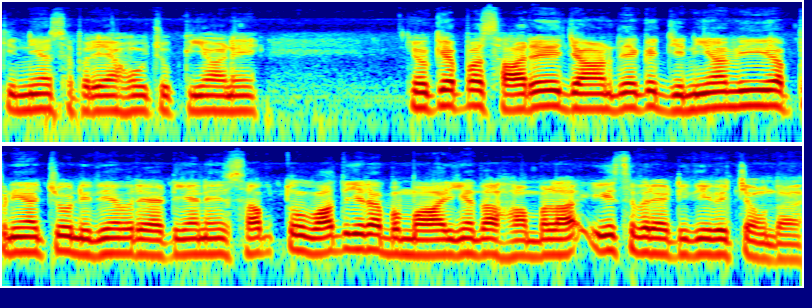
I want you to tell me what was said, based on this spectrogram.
ਕਿੰਨੀਆਂ ਸਪਰੇਹਾਂ ਹੋ ਚੁੱਕੀਆਂ ਨੇ। ਕਿਉਂਕਿ ਆਪਾਂ ਸਾਰੇ ਜਾਣਦੇ ਹਾਂ ਕਿ ਜਿੰਨੀਆਂ ਵੀ ਆਪਣੀਆਂ ਝੋਨੇ ਦੀਆਂ ਵੈਰਾਈਟੀਆਂ ਨੇ, ਸਭ ਤੋਂ ਵੱਧ ਜਿਹੜਾ ਬਿਮਾਰੀਆਂ ਦਾ ਹਮਲਾ ਇਸ ਵੈਰਾਈਟੀ ਦੇ ਵਿੱਚ ਆਉਂਦਾ ਹੈ।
